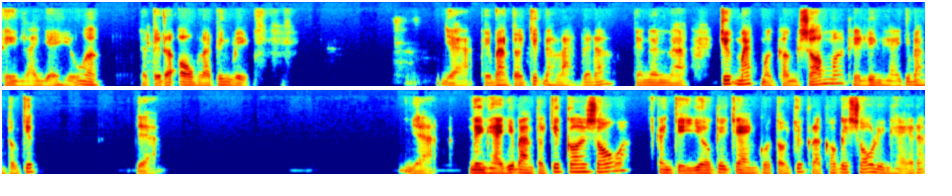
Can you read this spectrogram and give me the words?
thì lại dễ hiểu hơn. Rồi từ đó ôn lại tiếng Việt. Dạ thì ban tổ chức đang làm cái đó. Cho nên là trước mắt mà cần sớm á, thì liên hệ với ban tổ chức. Dạ. Dạ liên hệ với ban tổ chức có số á. Các anh chị vô cái trang của tổ chức là có cái số liên hệ đó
